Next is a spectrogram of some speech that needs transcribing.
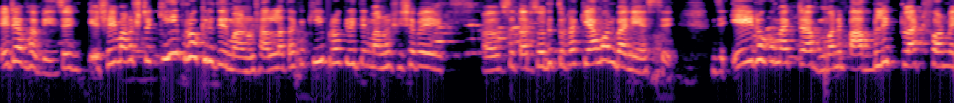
এটা ভাবি যে সেই মানুষটা কি প্রকৃতির মানুষ? আল্লাহ তাকে কি প্রকৃতির মানুষ হিসেবে তার চরিত্রটা কেমন বানিয়েছে? যে এইরকম একটা মানে পাবলিক প্ল্যাটফর্মে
